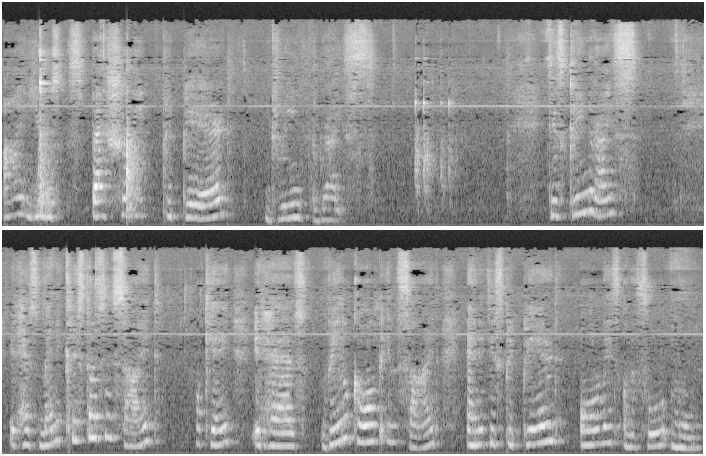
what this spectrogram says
I use specially prepared green rice. This green rice, it has many crystals inside, okay? It has real gold inside and it is prepared always on a full moon.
